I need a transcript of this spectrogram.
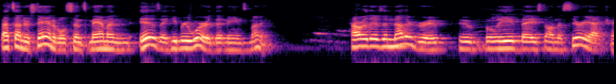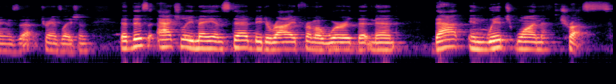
That's understandable since mammon is a Hebrew word that means money. However, there's another group who believe, based on the Syriac trans- translations, that this actually may instead be derived from a word that meant that in which one trusts.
